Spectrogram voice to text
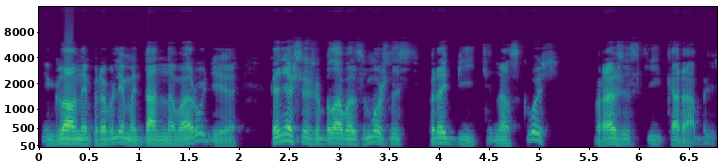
И главной проблемой данного орудия, конечно же, была возможность пробить насквозь вражеский корабль.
